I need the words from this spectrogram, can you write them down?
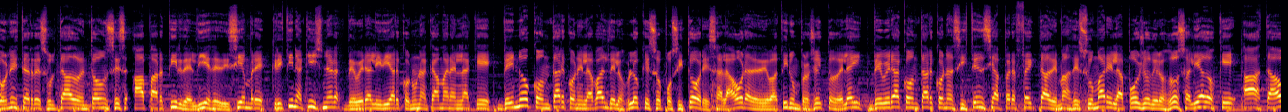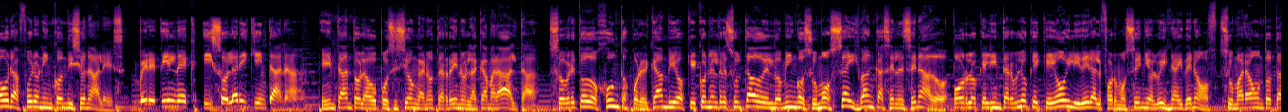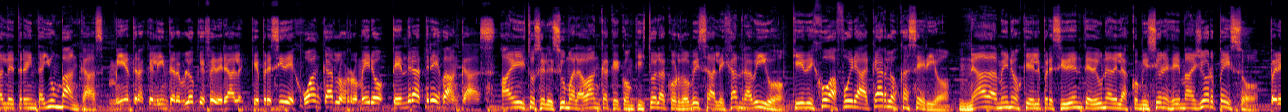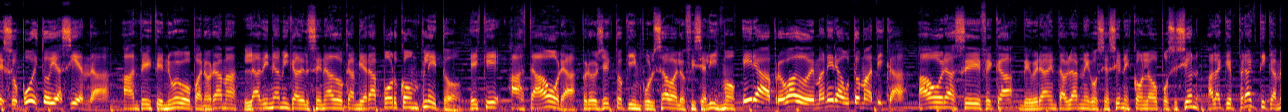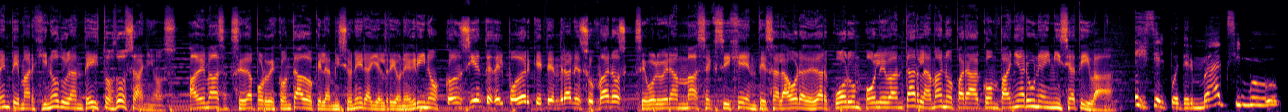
Con este resultado, entonces, a partir del 10 de diciembre, Cristina Kirchner deberá lidiar con una Cámara en la que, de no contar con el aval de los bloques opositores a la hora de debatir un proyecto de ley, deberá contar con asistencia perfecta, además de sumar el apoyo de los dos aliados que hasta ahora fueron incondicionales, Beretilnek y Solari Quintana. En tanto, la oposición ganó terreno en la Cámara Alta, sobre todo Juntos por el Cambio, que con el resultado del domingo sumó seis bancas en el Senado, por lo que el interbloque que hoy lidera el formoseño Luis Naidenov sumará un total de 31 bancas, mientras que el interbloque federal que preside Juan Carlos Romero tendrá tres bancas. A esto se le suma la banca que conquistó la cordobesa Alejandra Vigo, que dejó afuera a Carlos Caserio, nada menos que el presidente de una de las comisiones de mayor peso, presupuesto y hacienda. Ante este nuevo panorama, la dinámica del Senado cambiará por completo. Es que hasta ahora, proyecto que impulsaba el oficialismo era aprobado de manera automática. Ahora CFK deberá entablar negociaciones con la oposición a la que prácticamente marginó durante estos dos años. Además, se da por descontado que la misionera y el río Negrino, conscientes del poder que tendrán en sus manos, se volverán más exigentes a la hora de dar quórum o levantar la mano para acompañar una iniciativa. Es el poder máximo.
